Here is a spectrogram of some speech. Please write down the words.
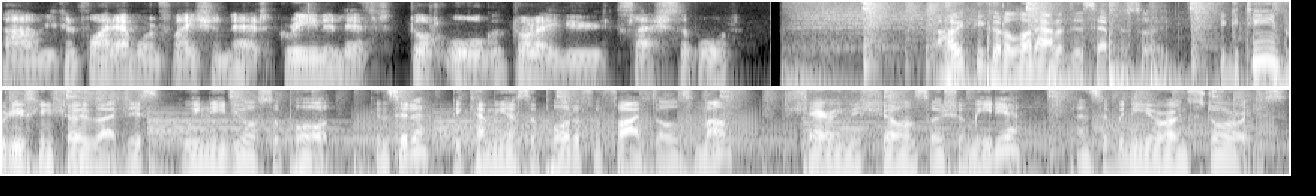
Um, you can find out more information at greenleft.org.au slash support. I hope you got a lot out of this episode. To continue producing shows like this, we need your support. Consider becoming a supporter for $5 a month, sharing this show on social media, and submitting your own stories.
